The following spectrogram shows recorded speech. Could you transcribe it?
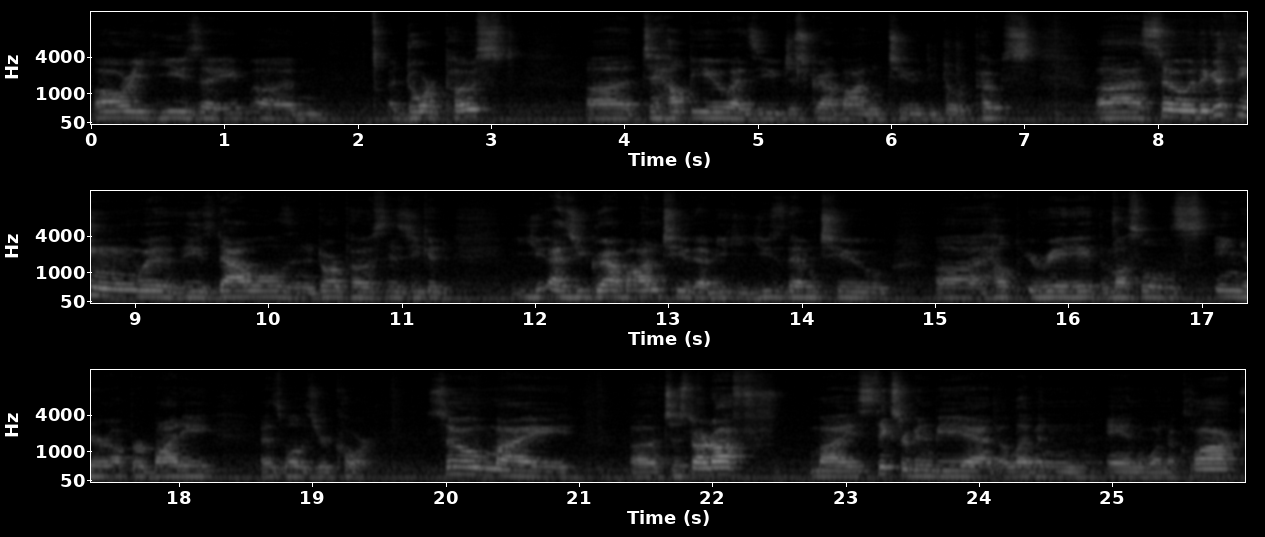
Or you could use a, um, a door post uh, to help you as you just grab onto the door post. Uh, so the good thing with these dowels and the doorposts is you could, you, as you grab onto them, you could use them to uh, help irradiate the muscles in your upper body as well as your core. So my, uh, to start off, my sticks are going to be at 11 and 1 o'clock.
